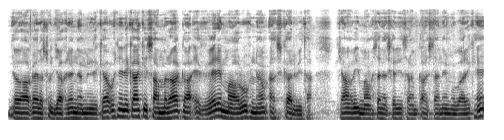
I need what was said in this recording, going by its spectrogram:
جو آقا رسول جعفر نے لکھا، اس نے لکھا کہ سامرا کا ایک غیر معروف نام عسکر بھی تھا۔ جہاں بھی امام حسن عسکری السلام کا آستان مبارک ہے،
